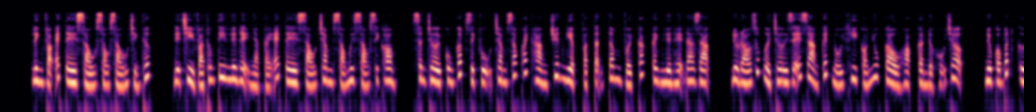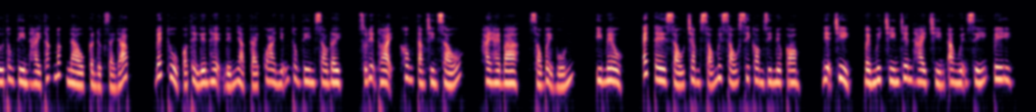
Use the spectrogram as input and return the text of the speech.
Link vào ST666 chính thức, địa chỉ và thông tin liên hệ nhà cái ST666 Sicom. Sân chơi cung cấp dịch vụ chăm sóc khách hàng chuyên nghiệp và tận tâm với các kênh liên hệ đa dạng. Điều đó giúp người chơi dễ dàng kết nối khi có nhu cầu hoặc cần được hỗ trợ. Nếu có bất cứ thông tin hay thắc mắc nào cần được giải đáp, bet thủ có thể liên hệ đến nhà cái qua những thông tin sau đây. Số điện thoại 0896 223 674, email st666sicom.gmail.com, địa chỉ 79 trên 29 A Nguyễn Xí, P,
